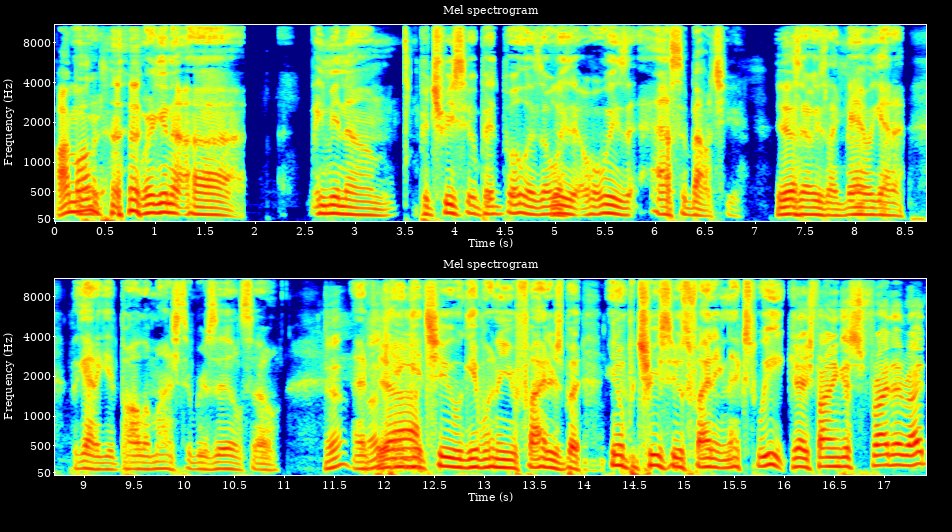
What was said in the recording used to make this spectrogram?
I'm on. We're gonna uh even um Patricio Pitbull has always always asked about you. yeah. He's always like, Man, we gotta we gotta get Paul Lamoth to Brazil. So Yeah. if we Yeah. can't get you, we'll get one of your fighters. But you know, Patricio's fighting next week Yeah, he's fighting this Friday, right?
